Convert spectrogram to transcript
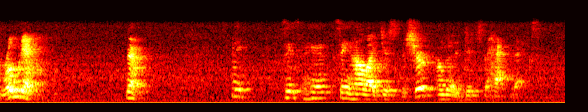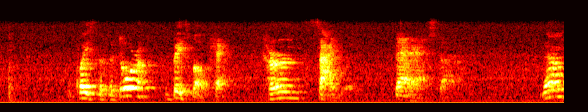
throw down. Now, seeing how I ditched the shirt, I'm going to ditch the hat next. Replace the fedora, the baseball cap. Turn sideways. Badass style. Now,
